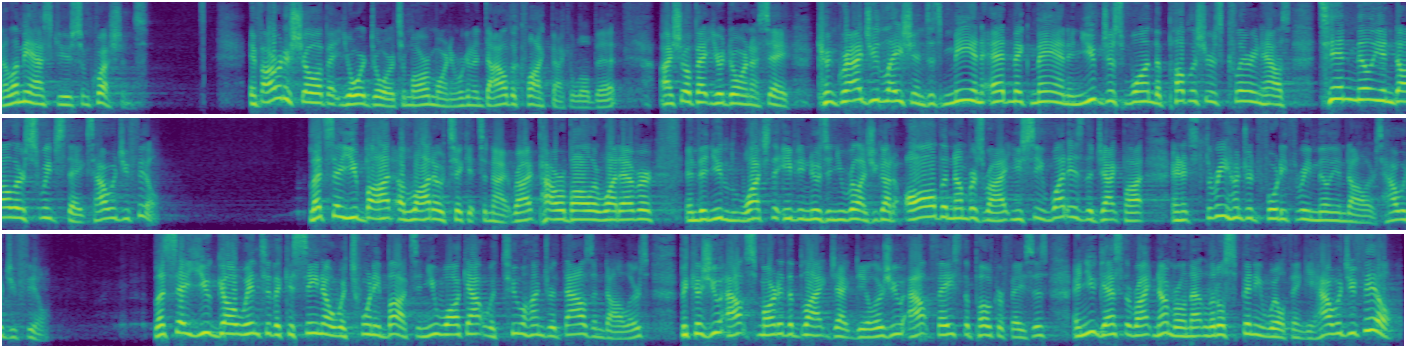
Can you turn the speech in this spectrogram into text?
Now, let me ask you some questions. If I were to show up at your door tomorrow morning, we're going to dial the clock back a little bit. I show up at your door and I say, Congratulations, it's me and Ed McMahon, and you've just won the Publishers Clearinghouse $10 million sweepstakes. How would you feel? Let's say you bought a lotto ticket tonight, right? Powerball or whatever, and then you watch the evening news and you realize you got all the numbers right. You see what is the jackpot, and it's $343 million. How would you feel? Let's say you go into the casino with 20 bucks and you walk out with $200,000 because you outsmarted the blackjack dealers, you outfaced the poker faces, and you guessed the right number on that little spinning wheel thingy. How would you feel?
